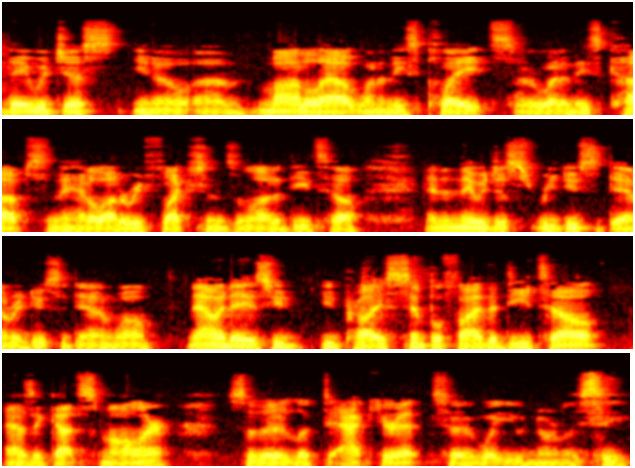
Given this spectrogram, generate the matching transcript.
they would just you know um, model out one of these plates or one of these cups, and they had a lot of reflections and a lot of detail, and then they would just reduce it down, reduce it down. Well, nowadays you'd you'd probably simplify the detail as it got smaller so that it looked accurate to what you would normally see.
